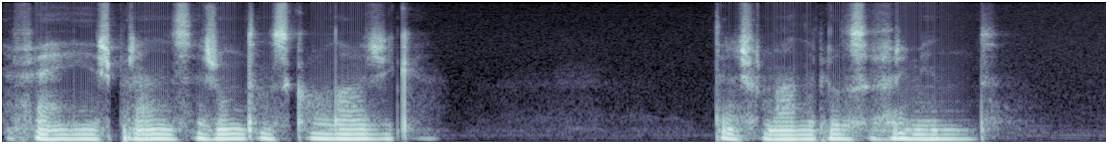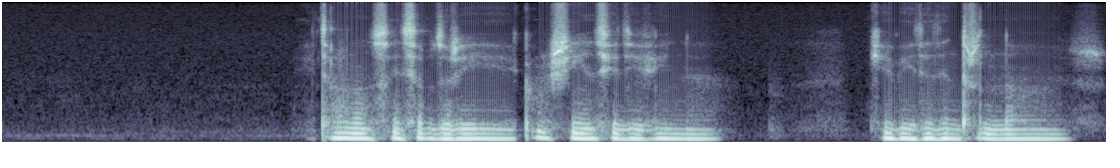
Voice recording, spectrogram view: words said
A fé e a esperança juntam-se com a lógica transformada pelo sofrimento e tornam-se em sabedoria consciência divina que habita dentro de nós.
